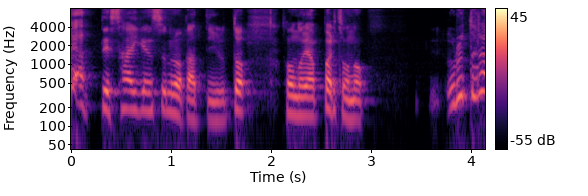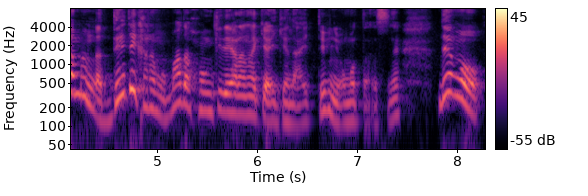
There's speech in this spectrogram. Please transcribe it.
やって再現するのかっていうと、その、やっぱりその、ウルトラマンが出てからもまだ本気でやらなきゃいけないっていうふうに思ったんですね。でも、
